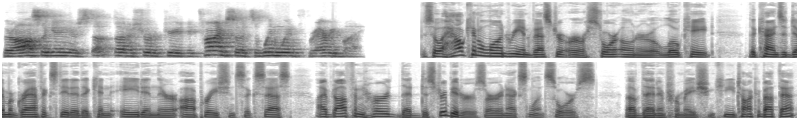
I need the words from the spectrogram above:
They're also getting their stuff done in a shorter period of time. So it's a win-win for everybody. So how can a laundry investor or a store owner locate the kinds of demographics data that can aid in their operation success? I've often heard that distributors are an excellent source of that information. Can you talk about that?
